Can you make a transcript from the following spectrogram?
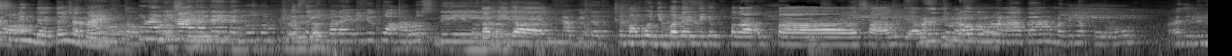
Yung Jasmine day. Tayo na Ay, tayo. kuna ni Hana na naglutong pikas sa balay may kuha aros de. Nabidad. Nabidad ka. Samang po di balay may kagpa pa sa di aras di Manitulaw ka mo lang ata, mati nga puro. Ka rin.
